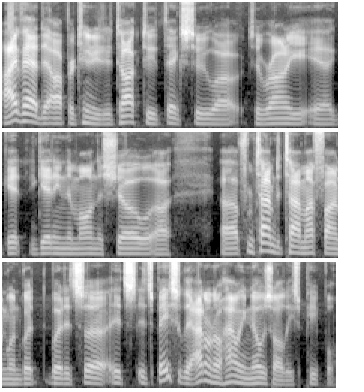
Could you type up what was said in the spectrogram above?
I've had the opportunity to talk to, thanks to uh, to Ronnie uh, get getting them on the show. Uh, uh, from time to time, I find one, but but it's uh, it's it's basically I don't know how he knows all these people,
